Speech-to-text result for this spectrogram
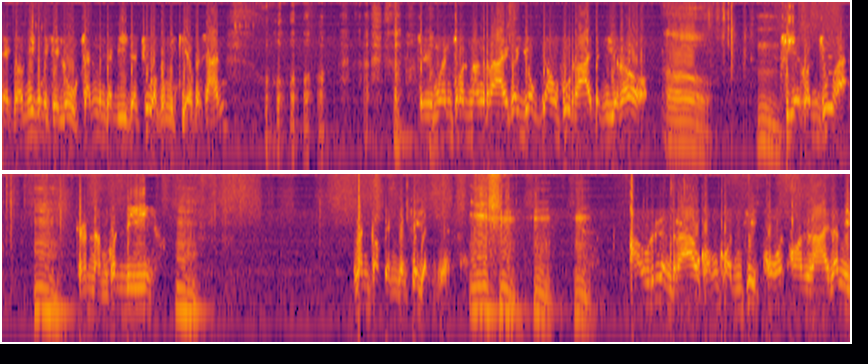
ด็กๆเหล่านี้ก็ไม่ใช่ลูกฉันมันจะดีจะชั่วก็ไม่เกี่ยวกับฉัน โอ้โห สุสื่อมวลชนบางรายก็ยกย่องผู้ร้ายเป็นฮีโร่โอ้อืม เชียร์คนชั่วอืม กระหน่ำคนดี อืม มันก็เป็นกันซะอย่างเนี้ยอืมอืม อืม อืม เอาเรื่องราวของคนที่โพสต์ออนไลน์ แล้วมี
